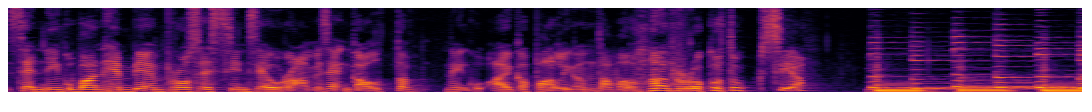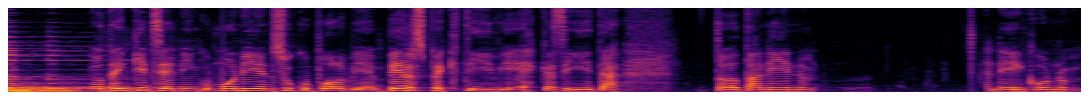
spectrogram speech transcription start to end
sen niin kuin vanhempien prosessin seuraamisen kautta niin kuin aika paljon tavallaan rokotuksia. Jotenkin se niin kuin monien sukupolvien perspektiivi ehkä siitä tota niin, niin kuin,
